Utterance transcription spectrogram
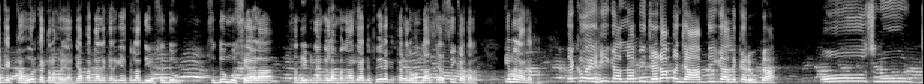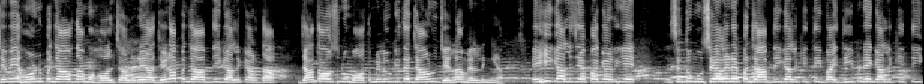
ਅੱਜ ਇੱਕ ਹੋਰ ਕਤਲ ਹੋਇਆ। ਜੇ ਆਪਾਂ ਗੱਲ ਕਰੀਏ, ਪਹਿਲਾਂ ਦੀਪ ਸਿੱਧੂ ਸਿੱਧੂ ਮੂਸੇਵਾਲਾ, ਸੰਦੀਪ ਨੰਗਲ ਲੰਬਗਾ ਤੇ ਅੱਜ ਫਿਰ ਇੱਕ ਕਤਲ ਹੁੰਦਾ, ਸਿਆਸੀ ਕਤਲ। ਕਿਵੇਂ ਲੱਗਦਾ ਤੁਹਾਨੂੰ? ਦੇਖੋ, ਇਹੀ ਗੱਲ ਆ ਵੀ ਜਿਹੜਾ ਪੰਜਾਬ ਦੀ ਗੱਲ ਕਰੂਗਾ ਉਸ ਨੂੰ ਜਿਵੇਂ ਹੁਣ ਪੰਜਾਬ ਦਾ ਮਾਹੌਲ ਚੱਲ ਰਿਹਾ, ਜਿਹੜਾ ਪੰਜਾਬ ਦੀ ਗੱਲ ਕਰਦਾ, ਜਾਂ ਤਾਂ ਉਸ ਨੂੰ ਮੌਤ ਮਿਲੂਗੀ ਤੇ ਜਾਂ ਉਹਨੂੰ ਜੇਲ੍ਹਾਂ ਮਿਲਣਗੀਆਂ। ਇਹੀ ਗੱਲ ਜੇ ਆਪਾਂ ਕਰੀਏ ਸਿੱਧੂ ਮੂਸੇਵਾਲੇ ਨੇ ਪੰਜਾਬ ਦੀ ਗੱਲ ਕੀਤੀ, ਬਾਈ ਦੀਪ ਨੇ ਗੱਲ ਕੀਤੀ,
